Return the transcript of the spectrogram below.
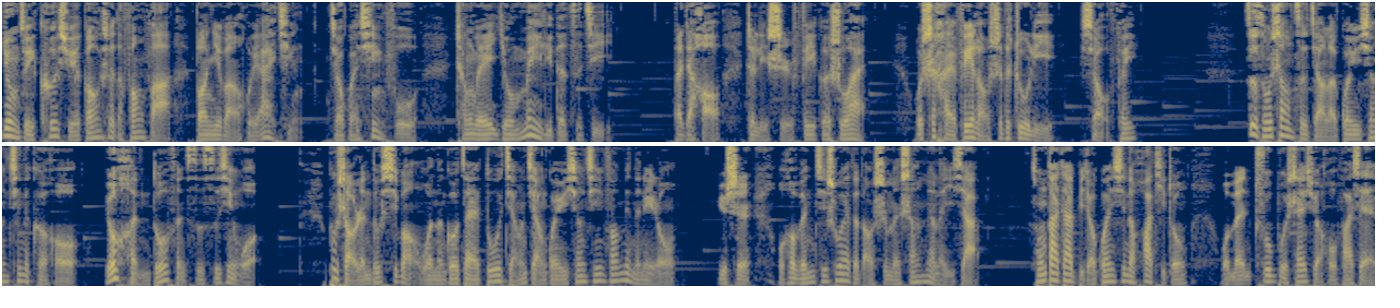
用最科学高效的方法帮你挽回爱情，浇灌幸福，成为有魅力的自己。大家好，这里是飞哥说爱，我是海飞老师的助理小飞。自从上次讲了关于相亲的课后，有很多粉丝私信我，不少人都希望我能够再多讲讲关于相亲方面的内容。于是，我和文姬说爱的导师们商量了一下，从大家比较关心的话题中，我们初步筛选后发现。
